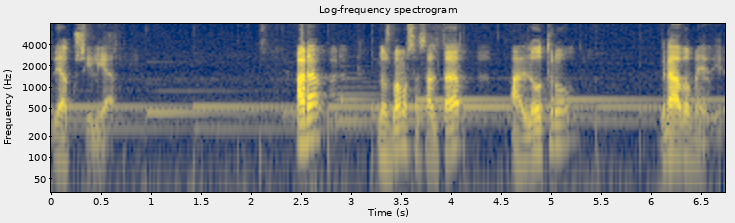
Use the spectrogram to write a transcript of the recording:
de auxiliar. Ahora nos vamos a saltar al otro grado medio.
